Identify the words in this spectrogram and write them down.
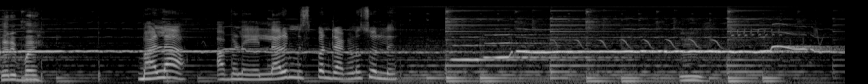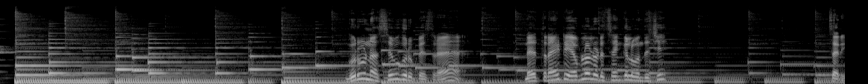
சரி பை பாலா அவளை எல்லாரும் மிஸ் பண்றாங்கன்னு சொல்லு. குரு நான் சிவகுரு பேசுறேன். நேற்று நைட்டு எவ்வளோட செங்கல் வந்துச்சு? சரி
